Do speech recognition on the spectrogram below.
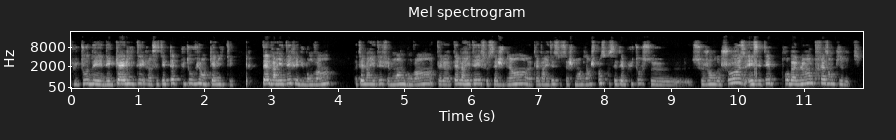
plutôt des, qualités, enfin c'était peut-être plutôt vu en qualité. Telle variété fait du bon vin, telle variété fait moins de bon vin, telle, variété se sèche bien, telle variété se sèche moins bien. Je pense que c'était plutôt ce, genre de choses et c'était probablement très empirique.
